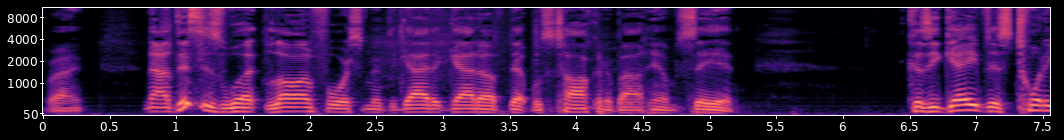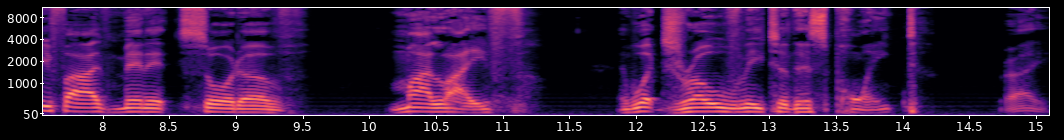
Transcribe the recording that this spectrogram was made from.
Right now, this is what law enforcement, the guy that got up that was talking about him, said because he gave this 25 minute sort of my life and what drove me to this point, right?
